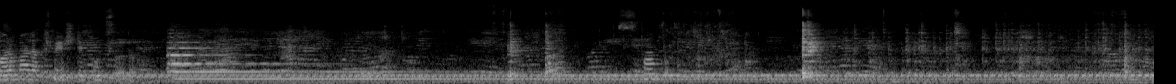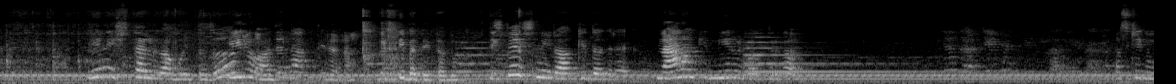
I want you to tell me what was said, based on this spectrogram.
ವರಮಹಾಲಕ್ಷ್ಮಿ ಅಷ್ಟೇ ಕುಣಿಸೋದು. ಏನು ಇಷ್ಟ ಅಲ್ಗಾಗೋಯ್ತದು ನೀರು ಅದೆಲ್ಲ ಹಾಕ್ತಿರಲ್ಲ. ಗಟ್ಟಿ ಬರ್ತೈತದು ಇಷ್ಟೇ ಎಷ್ಟು ನೀರು ಹಾಕಿದ್ದಾದ್ರೆ? ನಾನು ಹಾಕಿದ ನೀರು ತಿರ್ಗಾ. ಫಸ್ಟ್ ಇದು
